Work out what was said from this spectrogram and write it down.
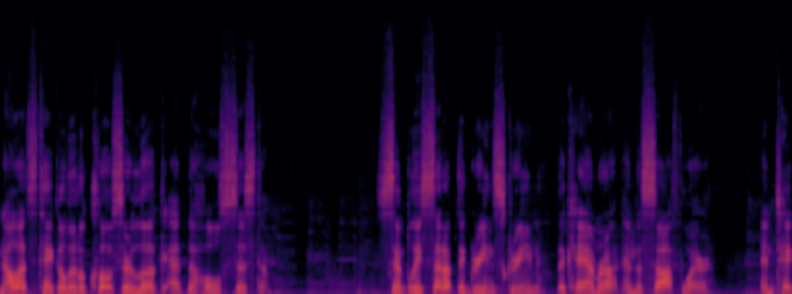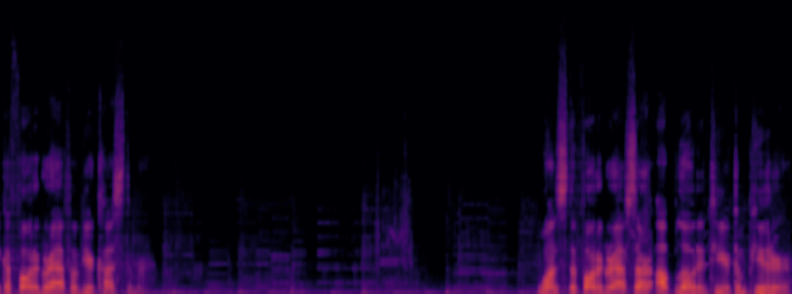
Now let's take a little closer look at the whole system. Simply set up the green screen, the camera, and the software, and take a photograph of your customer. Once the photographs are uploaded to your computer,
